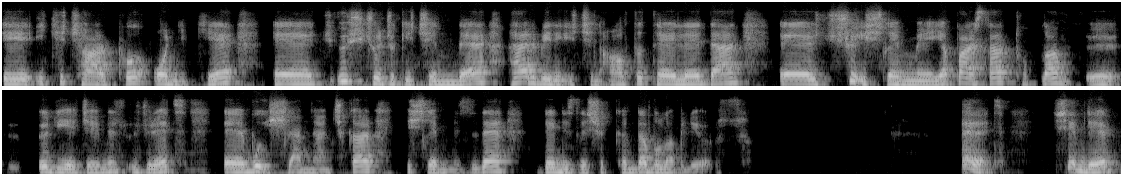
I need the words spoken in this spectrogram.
Ee, 2 çarpı 12 e, 3 çocuk için de her biri için 6 TL'den e, şu işlemi yaparsak toplam e, ödeyeceğimiz ücret e, bu işlemden çıkar. İşlemimizi de Denizli şıkkında bulabiliyoruz. Evet, şimdi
